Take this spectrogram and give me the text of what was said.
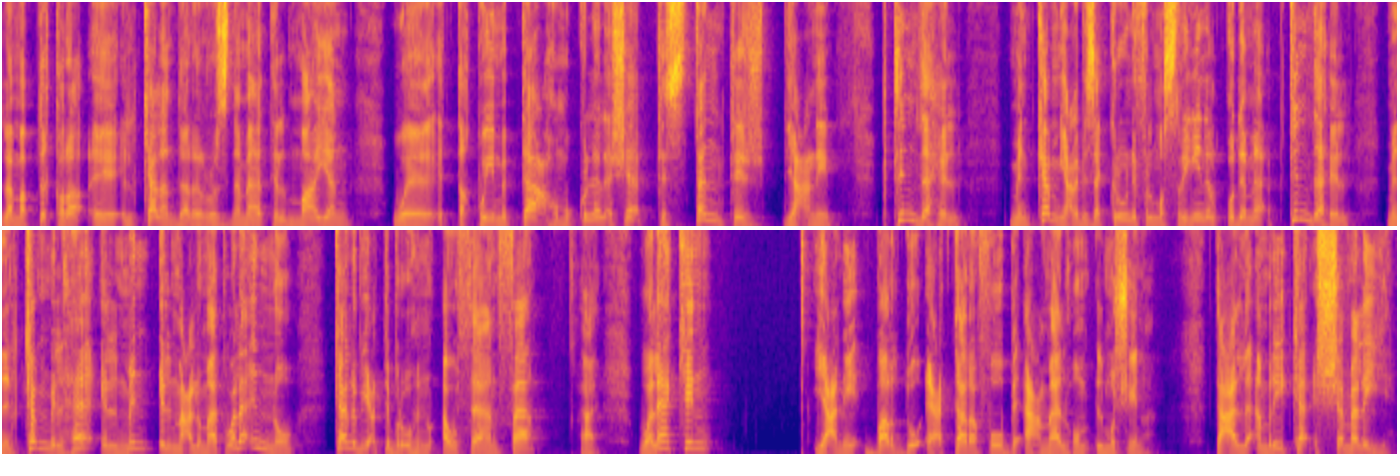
لما بتقرأ ال calendar الرزنامات الماين والتقويم بتاعهم وكل الأشياء بتستنتج يعني بتنذهل من كم يعني بذكروني في المصريين القدماء بتنذهل من الكم الهائل من المعلومات ولا إنه كانوا بيعتبروهن أوثان. ف ولكن يعني برضو اعترفوا بأعمالهم المشينة. تعال أمريكا الشمالية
